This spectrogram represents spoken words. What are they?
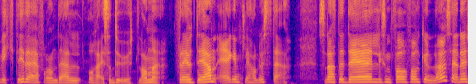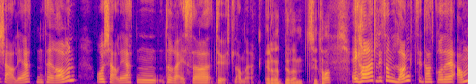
viktig det er for en del å reise til utlandet. For det er jo det han egentlig har lyst til. Så det det er liksom for, for Gunnlaug er det kjærligheten til Ravn og kjærligheten til å reise til utlandet. Er det et berømt sitat? Jeg har et litt sånn langt sitat. Går det an,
